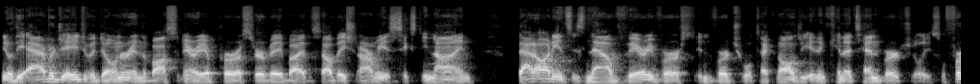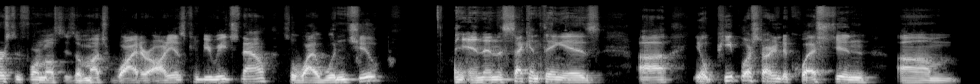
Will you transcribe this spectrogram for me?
You know, the average age of a donor in the Boston area, per a survey by the Salvation Army, is 69. That audience is now very versed in virtual technology and can attend virtually. So first and foremost, is a much wider audience can be reached now. So why wouldn't you? And, and then the second thing is, uh, you know, people are starting to question um,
